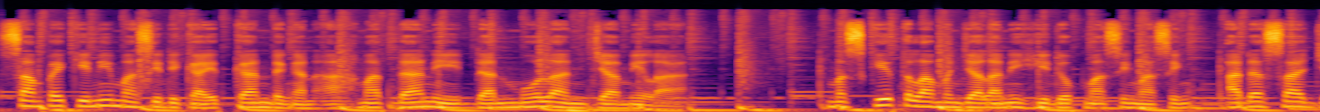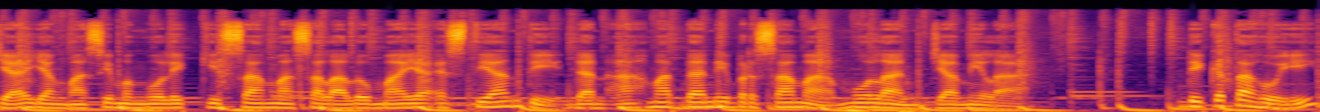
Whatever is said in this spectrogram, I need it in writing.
sampai kini masih dikaitkan dengan Ahmad Dhani dan Mulan Jamila. Meski telah menjalani hidup masing-masing, ada saja yang masih mengulik kisah masa lalu Maya Estianti dan Ahmad Dhani bersama Mulan Jamila. Diketahui,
